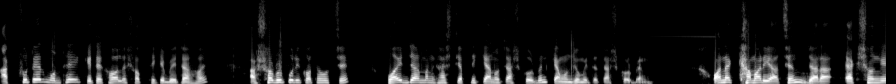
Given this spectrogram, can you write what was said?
আট ফুটের মধ্যে কেটে খাওয়ালে সব থেকে বেটার হয়। আর সর্বোপরি কথা হচ্ছে, হোয়াইট জার্মান ঘাসটি আপনি কেন চাষ করবেন, কেমন জমিতে চাষ করবেন? অনেক খামারি আছেন যারা একসঙ্গে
